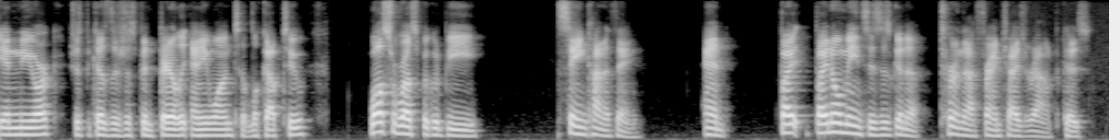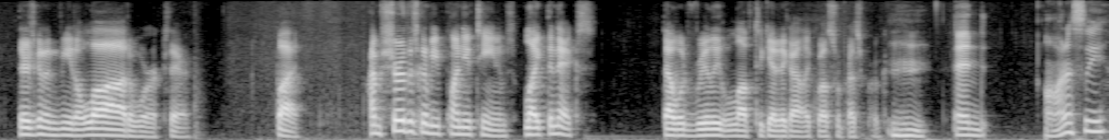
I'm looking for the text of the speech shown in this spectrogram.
in New York just because there's just been barely anyone to look up to. Russell Westbrook would be the same kind of thing, and by by no means is this gonna turn that franchise around because there's gonna need a lot of work there. But I'm sure there's gonna be plenty of teams like the Knicks that would really love to get a guy like Russell Westbrook. hmm And honestly,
